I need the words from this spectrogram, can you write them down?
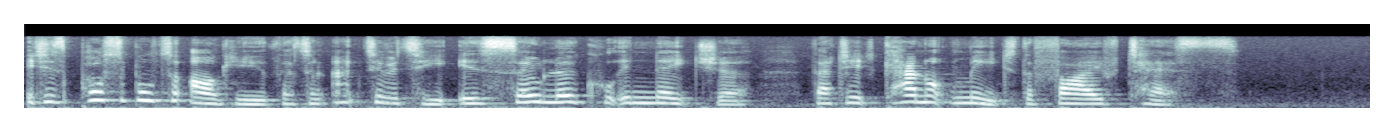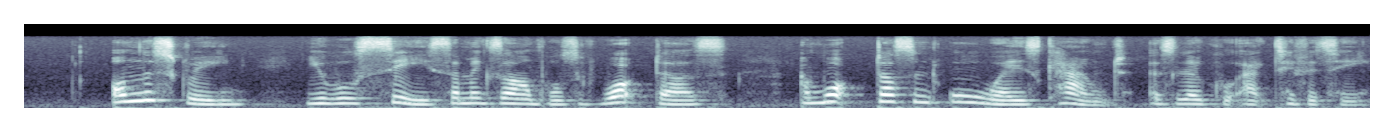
It is possible to argue that an activity is so local in nature that it cannot meet the five tests. On the screen, you will see some examples of what does and what doesn't always count as local activity.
